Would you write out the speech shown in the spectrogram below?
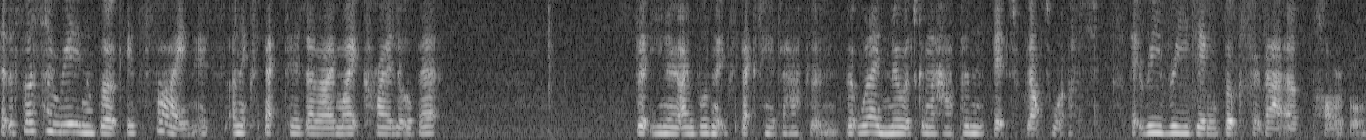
Like the first time reading a book it's fine, it's unexpected and I might cry a little bit but you know I wasn't expecting it to happen but when I know it's going to happen it's that's worse. Like rereading books like that are horrible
